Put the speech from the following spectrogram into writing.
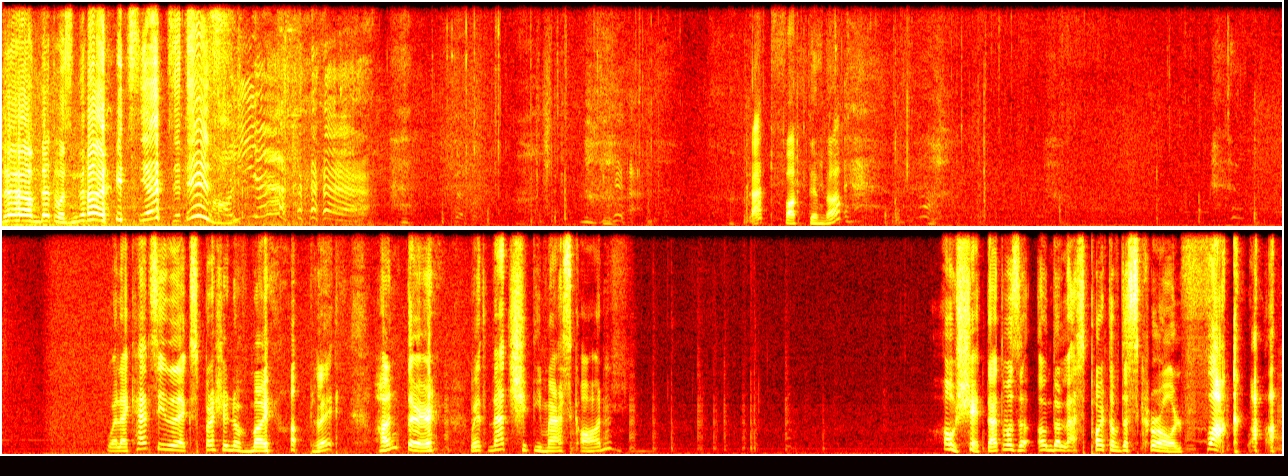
Damn, that was nice! Yes, it is! Oh yeah! That fucked him up. Well, I can't see the expression of my hunter with that shitty mask on. Oh shit, that was uh, on the last part of the scroll. Fuck!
